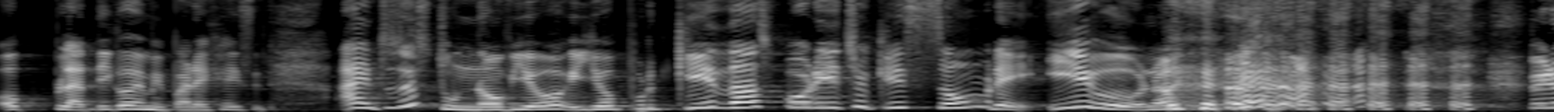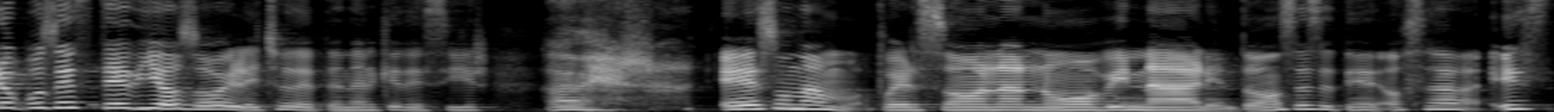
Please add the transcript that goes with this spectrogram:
o platico de mi pareja y dicen, ah, entonces tu novio. Y yo, ¿por qué das por hecho que es hombre? Iu, ¿no? Pero pues es tedioso el hecho de tener que decir, a ver, es una persona no binaria, entonces se tiene, o sea, es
